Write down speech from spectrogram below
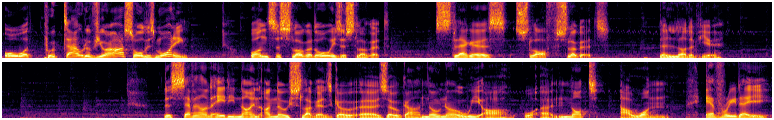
or what pooped out of your asshole this morning. Once a sluggard, always a sluggard. Slaggers, sloth, sluggards. The lot of you. The 789 are no sluggards, go uh, Zoga. No, no, we are uh, not a one. Every day,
